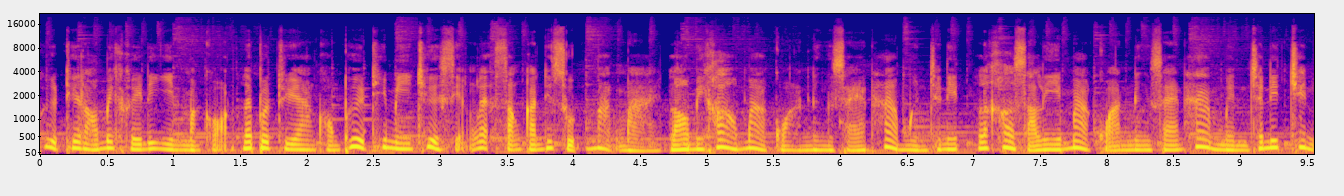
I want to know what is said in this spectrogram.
พืชที่เราไม่เคยได้ยินมาก่อน และตัวอย่างของพืชที่มีชื่อเสียงและสำคัญที่สุดมากมาย เรามีข้าวมากกว่า 150,000 ชนิด และข้าวสาลีมากกว่า 150,000 ชนิดเช่น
